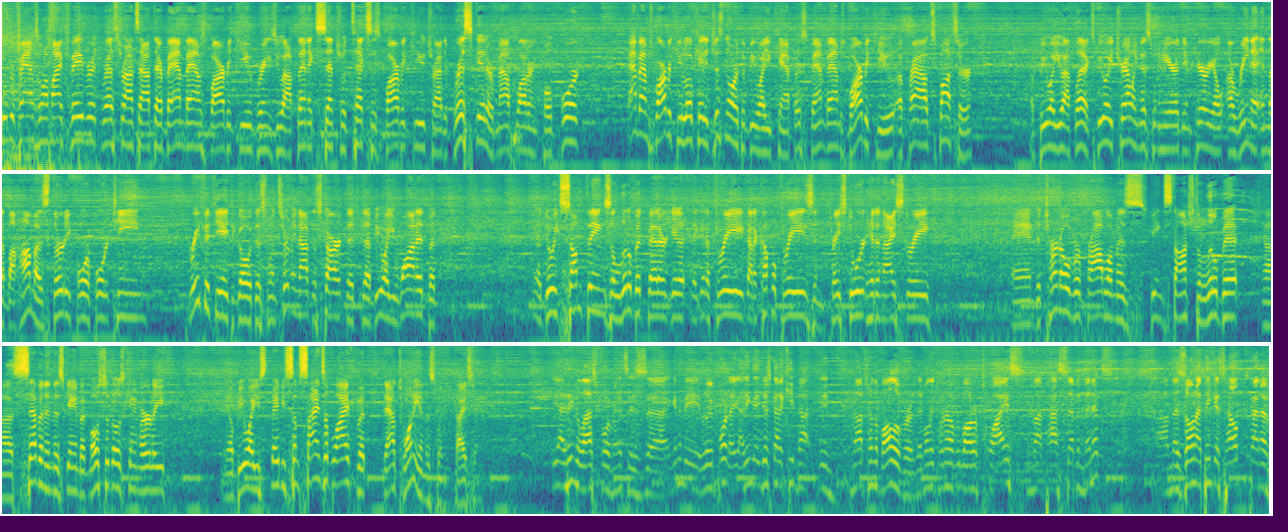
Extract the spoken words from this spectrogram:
Cougar fans, one of my favorite restaurants out there, Bam Bam's Barbecue, brings you authentic Central Texas barbecue. Try the brisket or mouth-watering pulled pork Bam Bam's Barbecue, located just north of BYU campus. Bam Bam's Barbecue, a proud sponsor of BYU Athletics. BYU trailing this one here at the Imperial Arena in the Bahamas, 34 14. 358 to go with this one. Certainly not the start that uh, BYU wanted, but you know, doing some things a little bit better. Get a, they get a three, got a couple threes, and Trey Stewart hit a nice three. And the turnover problem is being staunched a little bit. Uh, seven in this game, but most of those came early. You know, BYU maybe some signs of life, but down 20 in this one, Tyson. Yeah, I think the last four minutes is uh, going to be really important. I, I think they just got to keep not not turn the ball over. They've only turned over the ball twice in that past seven minutes. Um, the zone, I think, has helped kind of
